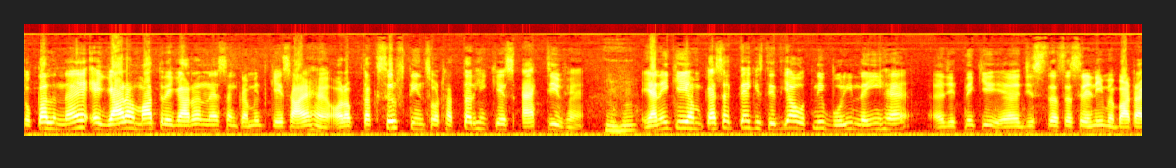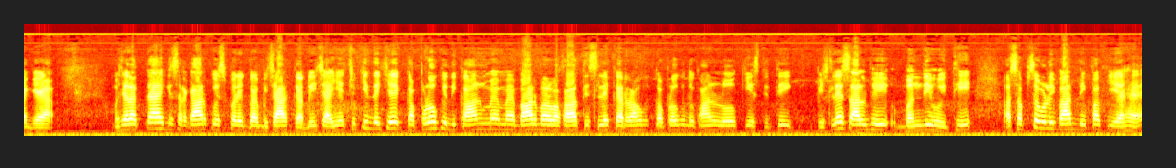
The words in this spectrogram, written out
तो कल नए ग्यारह मात्र ग्यारह नए संक्रमित केस आए हैं और अब तक सिर्फ़ तीन सौ अठहत्तर ही केस एक्टिव हैं। यानी कि हम कह सकते हैं कि स्थितियाँ उतनी बुरी नहीं है जितनी की जिस तरह से श्रेणी में बांटा गया। मुझे लगता है कि सरकार को इस पर एक बार विचार करनी चाहिए क्योंकि देखिए कपड़ों की दुकान में मैं बार बार वकालत इसलिए कर रहा हूँ कि कपड़ों की दुकान लोगों की स्थिति पिछले साल भी बंदी हुई थी। और सबसे बड़ी बात दीपक यह है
